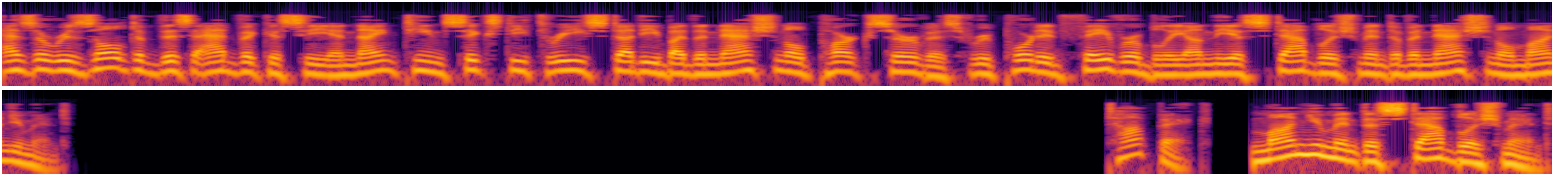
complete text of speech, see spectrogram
As a result of this advocacy a 1963 study by the National Park Service reported favorably on the establishment of a national monument. Topic: Monument establishment.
